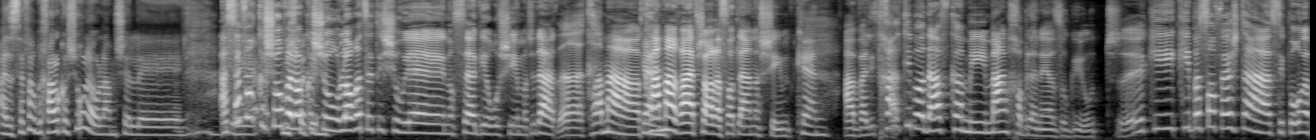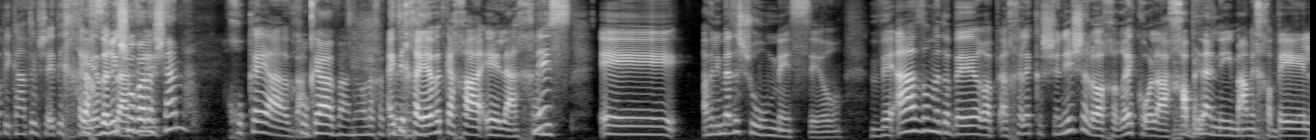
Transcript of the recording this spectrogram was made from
אז הספר בכלל לא קשור לעולם של... אה, הספר אה, קשור ולא משפטים. קשור, לא רציתי שהוא יהיה נושא הגירושים, את יודעת, אה, כמה, כן. כמה רע אפשר לעשות לאנשים. כן. אבל התחלתי בו דווקא ממה הם חבלני הזוגיות. אה, כי, כי בסוף יש את הסיפורים הפיקנטיים שהייתי חייבת להכניס. שוב על השם. חוקי אהבה. חוקי אהבה, אני הולכת... הייתי אה, חייבת ככה אה, להכניס, אה, אבל עם איזשהו מסר. ואז הוא מדבר, החלק השני שלו, אחרי כל החבלנים, המחבל,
